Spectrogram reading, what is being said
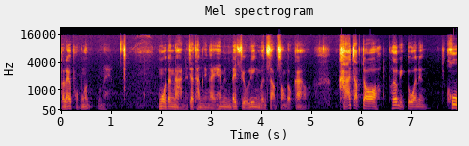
ตอนแรกผมก็โง่ตั้งนานจะทำยังไงให้มันได้ฟิลลิ่งเหมือน 32 ต่อ 9 ขาจับจอเพิ่มอีกตัวหนึ่ง คู่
